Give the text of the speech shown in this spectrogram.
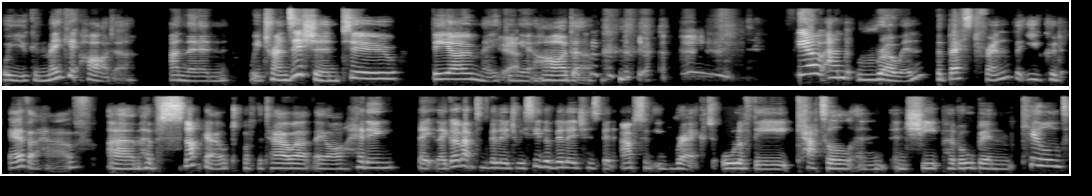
or you can make it harder. And then we transition to Theo making yeah. it harder. Theo and Rowan, the best friend that you could ever have, um, have snuck out of the tower. They are heading. They, they go back to the village. We see the village has been absolutely wrecked. All of the cattle and, and sheep have all been killed.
